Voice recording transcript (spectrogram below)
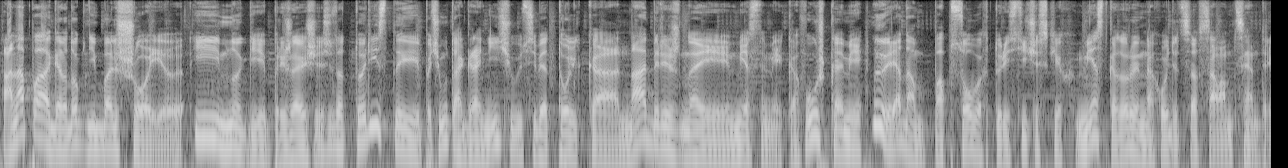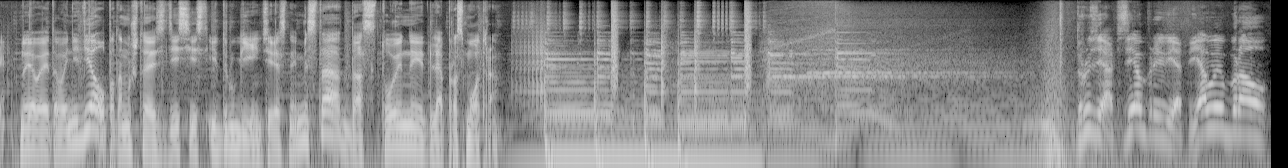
Анапа городок небольшой, и многие приезжающие сюда туристы почему-то ограничивают себя только набережной, местными кафушками, ну и рядом попсовых туристических мест, которые находятся в самом центре. Но я бы этого не делал, потому что здесь есть и другие интересные места, достойные для просмотра. Друзья, всем привет! Я выбрал,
